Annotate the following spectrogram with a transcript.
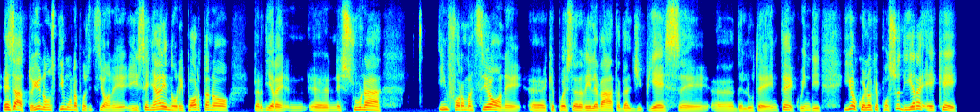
Esatto, io non stimo una posizione, i segnali non riportano per dire eh, nessuna informazione eh, che può essere rilevata dal GPS eh, dell'utente. Quindi io quello che posso dire è che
